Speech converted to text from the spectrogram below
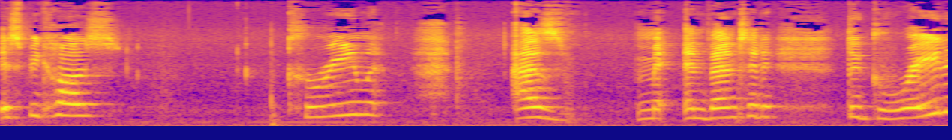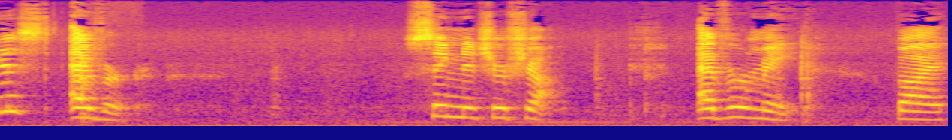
is because Kareem has invented the greatest ever signature shot ever made by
